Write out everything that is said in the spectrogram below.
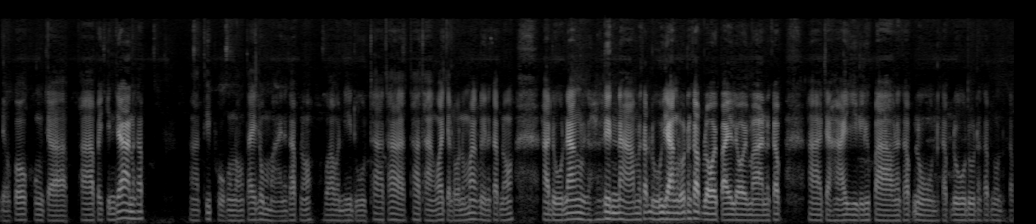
เดี๋ยวก็คงจะพาไปกินหญ้านะครับที่ผูกของน้องใต้ร่มไม้นะครับเนาะว่าวันนี้ดูท่าท่าท่าทางว่าจะร้อนมากๆเลยนะครับเนาะดูนั่งเล่นน้ำนะครับ ดูยางรถนะครับลอยไปลอยมานะครับอาจะหายอีกหรือเปล่านะครับนู่นครับดูดูนะครับนู่นครับ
